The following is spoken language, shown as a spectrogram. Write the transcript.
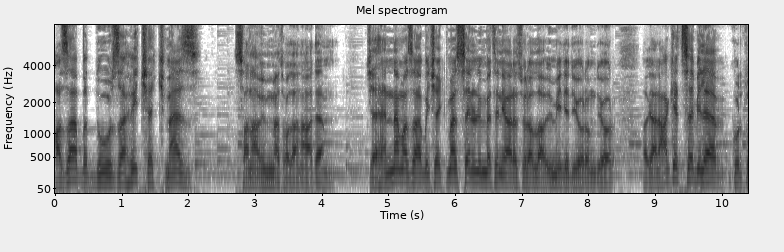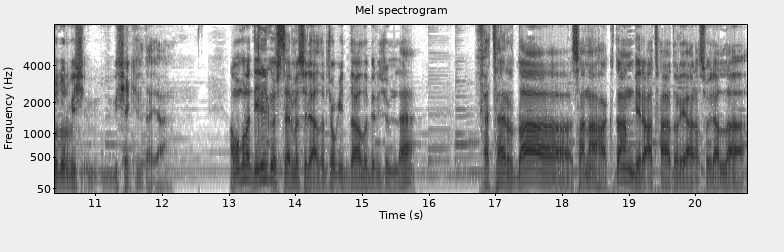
azabı duzahı çekmez sana ümmet olan Adem. Cehennem azabı çekmez senin ümmetin ya Resulallah ümit ediyorum diyor. Yani hak etse bile kurtulur bir, bir şekilde yani. Ama buna delil göstermesi lazım. Çok iddialı bir cümle. Feterda sana haktan bir atadır ya Resulallah.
